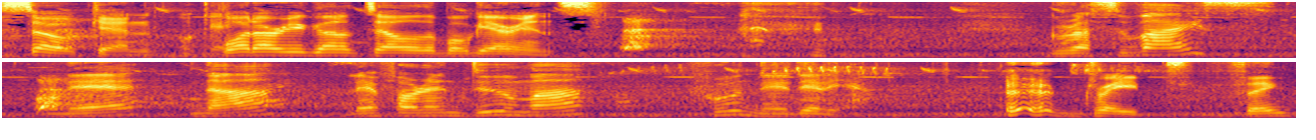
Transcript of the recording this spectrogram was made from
So, Ken, Okay. what are you gonna tell the Bulgarians? Grasvais ne na referenduma fu nedelia. Great, thank you.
